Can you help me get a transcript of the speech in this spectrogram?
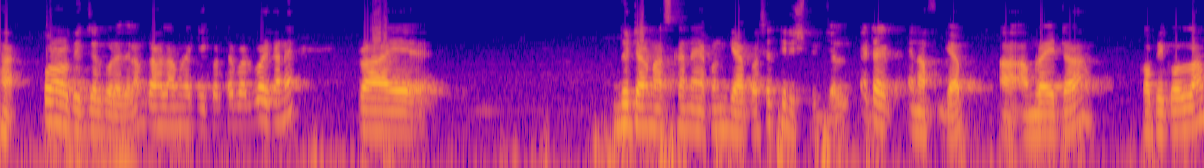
হ্যাঁ। পনেরো পিক্সেল করে দিলাম। তাহলে আমরা কি করতে পারব? এখানে প্রায় দুইটার মাঝখানে এখন গ্যাপ আছে তিরিশ পিক্সেল এটা এনাফ গ্যাপ আমরা এটা কপি করলাম।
